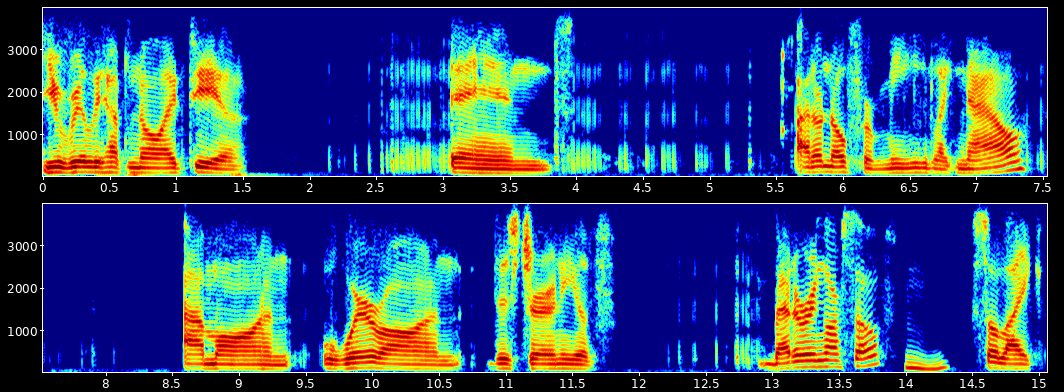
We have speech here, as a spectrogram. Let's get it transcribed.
you really have no idea. And I don't know for me like now, I'm on, we're on this journey of bettering ourselves. Mm-hmm. So, like,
